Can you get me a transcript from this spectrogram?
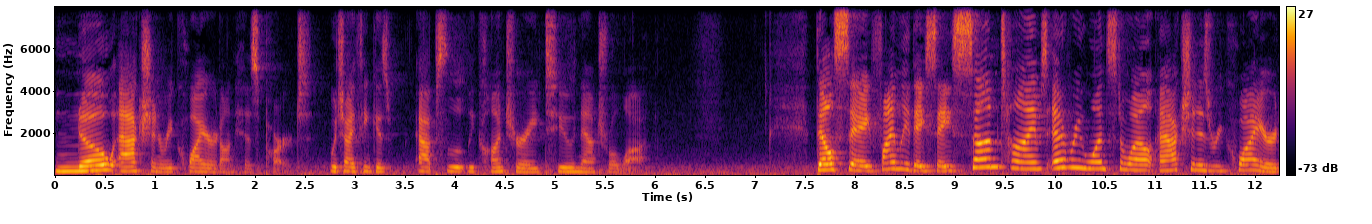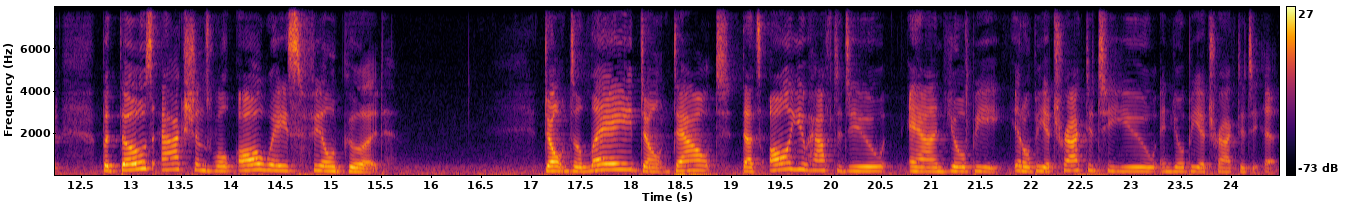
no action required on his part, which I think is absolutely contrary to natural law. They'll say, finally, they say, sometimes every once in a while action is required, but those actions will always feel good. Don't delay, don't doubt. That's all you have to do and you'll be it'll be attracted to you and you'll be attracted to it.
